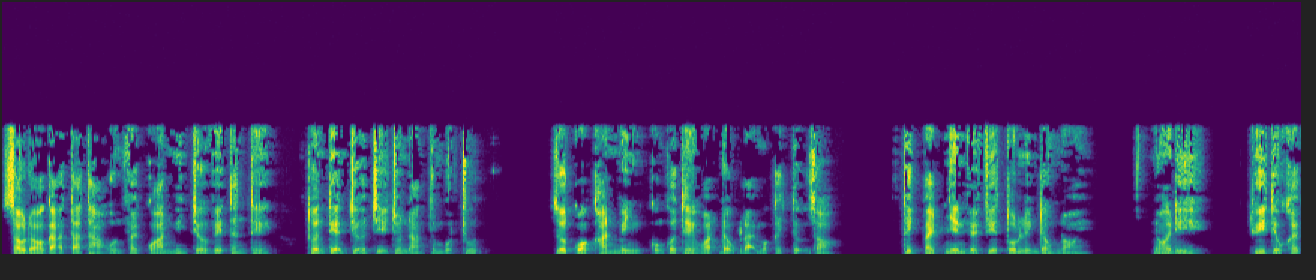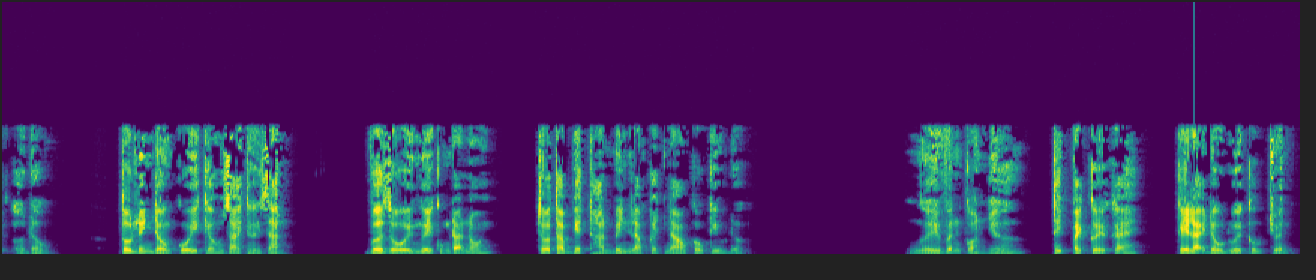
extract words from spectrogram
Sau đó gã ta thả hồn phách của Hàn Minh trở về thân thể, Thuận tiện chữa trị cho nàng thêm một chút. Rốt cuộc Hàn Minh cũng có thể hoạt động lại một cách tự do. Thích Bạch nhìn về phía Tôn Linh Đồng nói Nói đi, Thùy tiêu khách ở đâu? Tôn Linh Đồng cố ý kéo dài thời gian. Vừa rồi ngươi cũng đã nói, Cho ta biết Hàn Minh làm cách nào cầu cứu được. Ngươi vẫn còn nhớ? Thích Bạch cười khẽ, Kể lại đầu đuôi câu chuyện.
